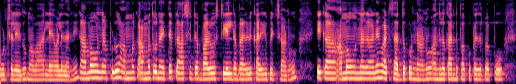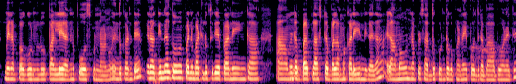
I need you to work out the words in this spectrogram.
ఊడ్చలేదు మా వారు లేవలేదని. అమ్మ ఉన్నప్పుడు అమ్మ అమ్మతోనైతే ప్లాస్టిక్ డబ్బాలు స్టీల్ డబ్బాలు అవి కడిగిపించాను ఇక అమ్మ ఉండగానే వాటి సర్దుకున్నాను. అందులో కందిపప్పు పెసరపప్పు మినప గుండ్లు పల్లీలు పోసుకున్నాను. ఎందుకంటే నా గిన్నెలు తోమే పని బట్టలు ఉతికే పని ఇంకా డబ్బాలు ప్లాస్టిక్ డబ్బాలు అమ్మ కడిగింది కదా. ఇక అమ్మ ఉన్నప్పుడు సర్దుకుంటే ఒక పని అయిపోద్దిరా బాబు అని అయితే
